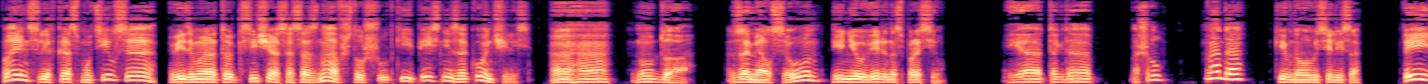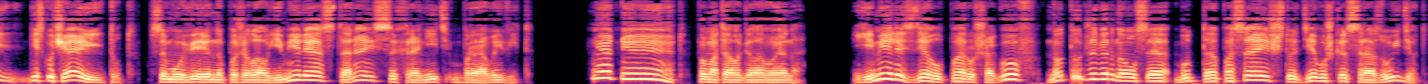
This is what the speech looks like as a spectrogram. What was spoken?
Парень слегка смутился, видимо, только сейчас осознав, что шутки и песни закончились. — Ага, ну да. Замялся он и неуверенно спросил. — Я тогда пошел? — Ну да, — кивнула Василиса. «Ты не скучай тут», — самоуверенно пожелал Емеля, стараясь сохранить бравый вид. «Нет-нет», — помотала головой она. Емеля сделал пару шагов, но тут же вернулся, будто опасаясь, что девушка сразу уйдет.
